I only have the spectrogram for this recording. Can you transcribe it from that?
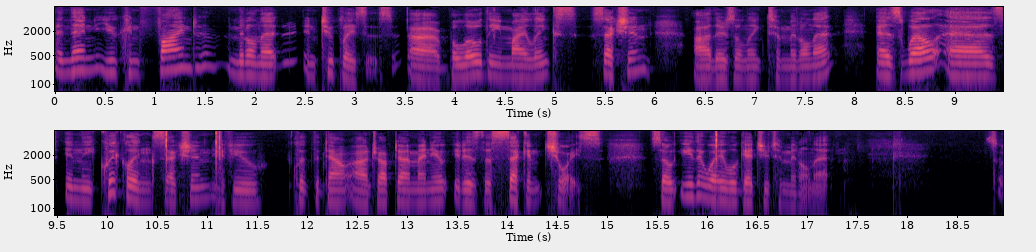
And then you can find MiddleNet in two places. Uh, below the My Links section, uh, there's a link to MiddleNet, as well as in the Quick Links section, if you click the down, uh, drop down menu, it is the second choice. So either way will get you to MiddleNet. So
